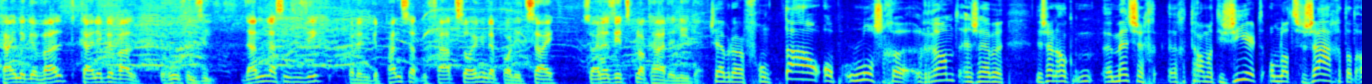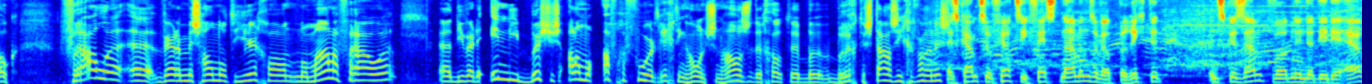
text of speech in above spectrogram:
Keine Gewalt, keine Gewalt, rufen sie. Dann lassen sie sich vor den gepanzerten Fahrzeugen der Polizei zu einer Sitzblockade nieder. Ze hebben er frontaal op losgeramd. En ze hebben, er zijn ook eh, mensen eh, getraumatiseerd omdat ze zagen dat ook vrouwen eh, werden mishandeld hier. Gewoon normale vrouwen. Eh, die werden in die busjes allemaal afgevoerd richting Hohenschönhausen, de grote be- beruchte Stasi-gevangenis. Es kam zu 40 Festnahmen, so wird berichtet. Insgesamt wurden in der DDR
